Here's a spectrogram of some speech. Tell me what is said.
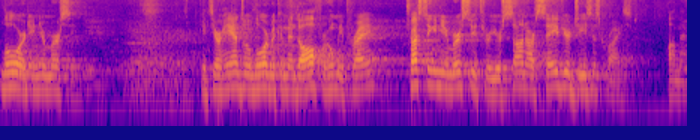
Lord, in your mercy. Into your hands, O Lord, we commend all for whom we pray, trusting in your mercy through your Son, our Savior, Jesus Christ. Amen.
